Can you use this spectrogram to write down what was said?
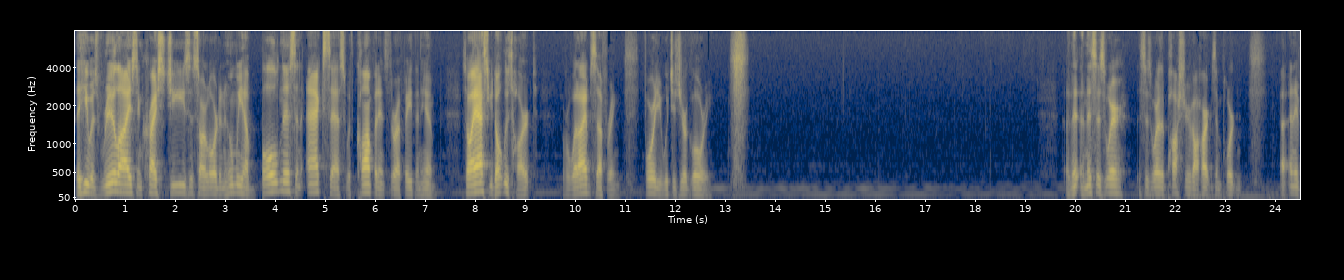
That he was realized in Christ Jesus our Lord, in whom we have boldness and access with confidence through our faith in him. So I ask you, don't lose heart over what I am suffering for you, which is your glory. And, th- and this is where this is where the posture of our heart is important. Uh, and if,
